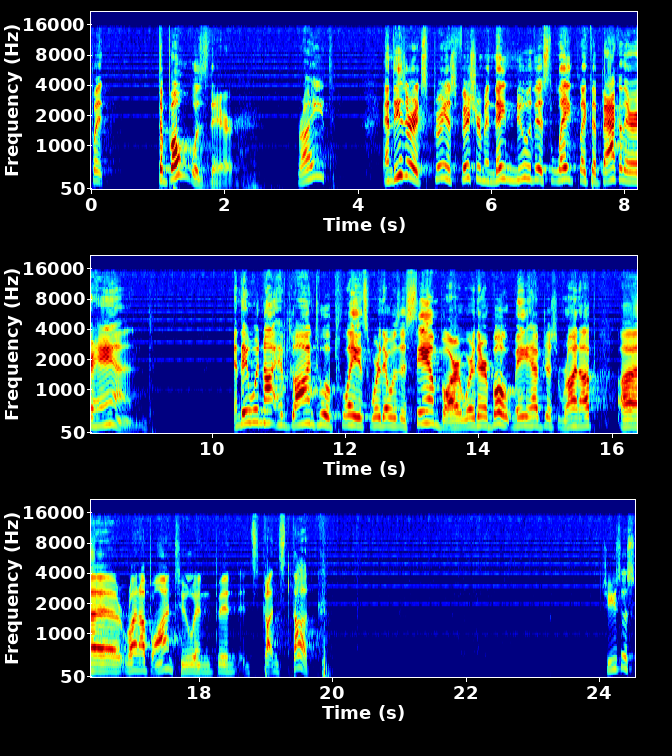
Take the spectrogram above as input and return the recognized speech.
But the boat was there, right? And these are experienced fishermen. They knew this lake like the back of their hand. And they would not have gone to a place where there was a sandbar where their boat may have just run up uh, run up onto and been it's gotten stuck. Jesus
